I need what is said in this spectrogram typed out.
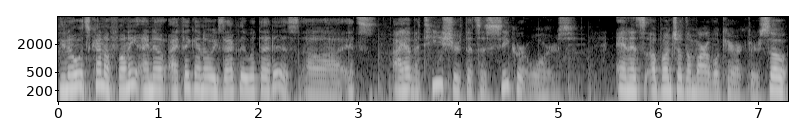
You know what's kind of funny? I know. I think I know exactly what that is. Uh, it's I have a T-shirt that says Secret Wars, and it's a bunch of the Marvel characters. So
